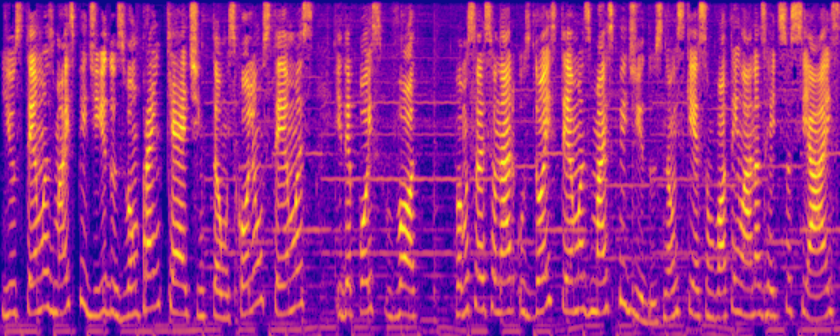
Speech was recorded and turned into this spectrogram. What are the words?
E os temas mais pedidos vão pra enquete, então escolham os temas e depois votem. Vamos selecionar os dois temas mais pedidos. Não esqueçam, votem lá nas redes sociais,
